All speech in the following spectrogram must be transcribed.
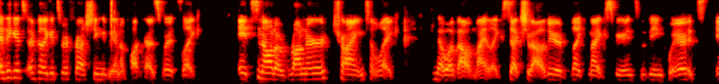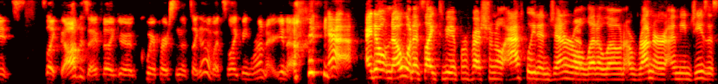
i think it's i feel like it's refreshing to be on a podcast where it's like it's not a runner trying to like know about my like sexuality or like my experience with being queer it's it's it's like the opposite. I feel like you're a queer person that's like oh what's it like being a runner? You know? Yeah. I don't know what it's like to be a professional athlete in general let alone a runner. I mean jesus.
